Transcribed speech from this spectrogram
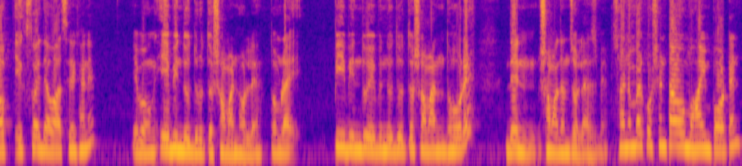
অফ এক্স ওয়াই দেওয়া আছে এখানে, এবং এ বিন্দু দ্রুত সমান হলে। তোমরা পি বিন্দু এ বিন্দু দ্রুত সমান ধরে দেন সমাধান চলে আসবে। ছয় নম্বর কোশ্চেনটাও মহা ইম্পর্ট্যান্ট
